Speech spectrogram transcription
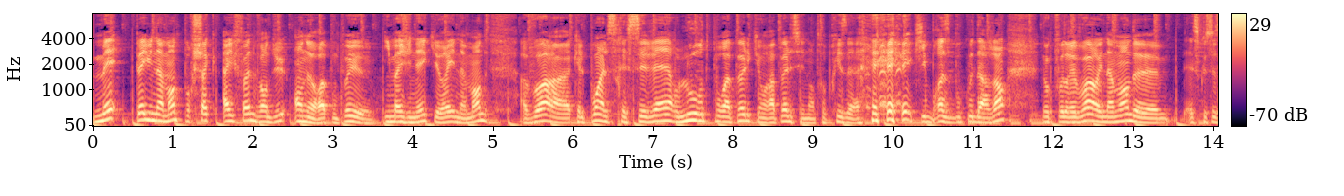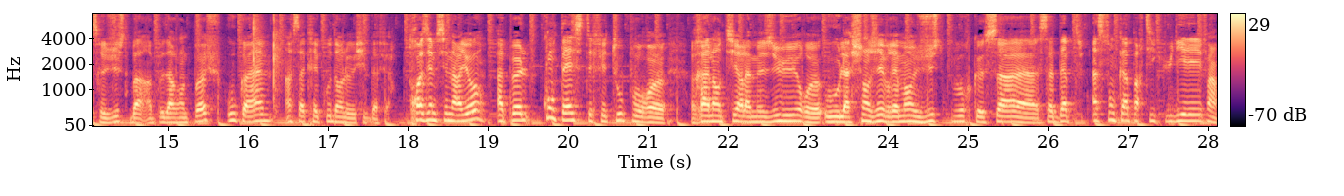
mais paye une amende pour chaque iPhone vendu en Europe. On peut euh, imaginer qu'il y aurait une amende, à voir à quel point elle serait sévère, lourde pour Apple, qui on rappelle c'est une entreprise euh, qui brasse beaucoup d'argent. Donc faudrait voir une amende, euh, est-ce que ce serait juste bah, un peu d'argent de poche ou quand même un sacré coup dans le chiffre d'affaires. Troisième scénario, Apple conteste et fait tout pour ralentir la mesure ou la changer vraiment juste pour que ça s'adapte à son cas particulier, enfin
